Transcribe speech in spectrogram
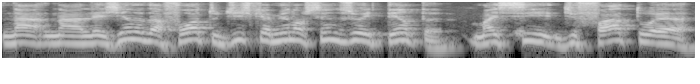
na, na legenda da foto diz que é 1980, mas se de fato é,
